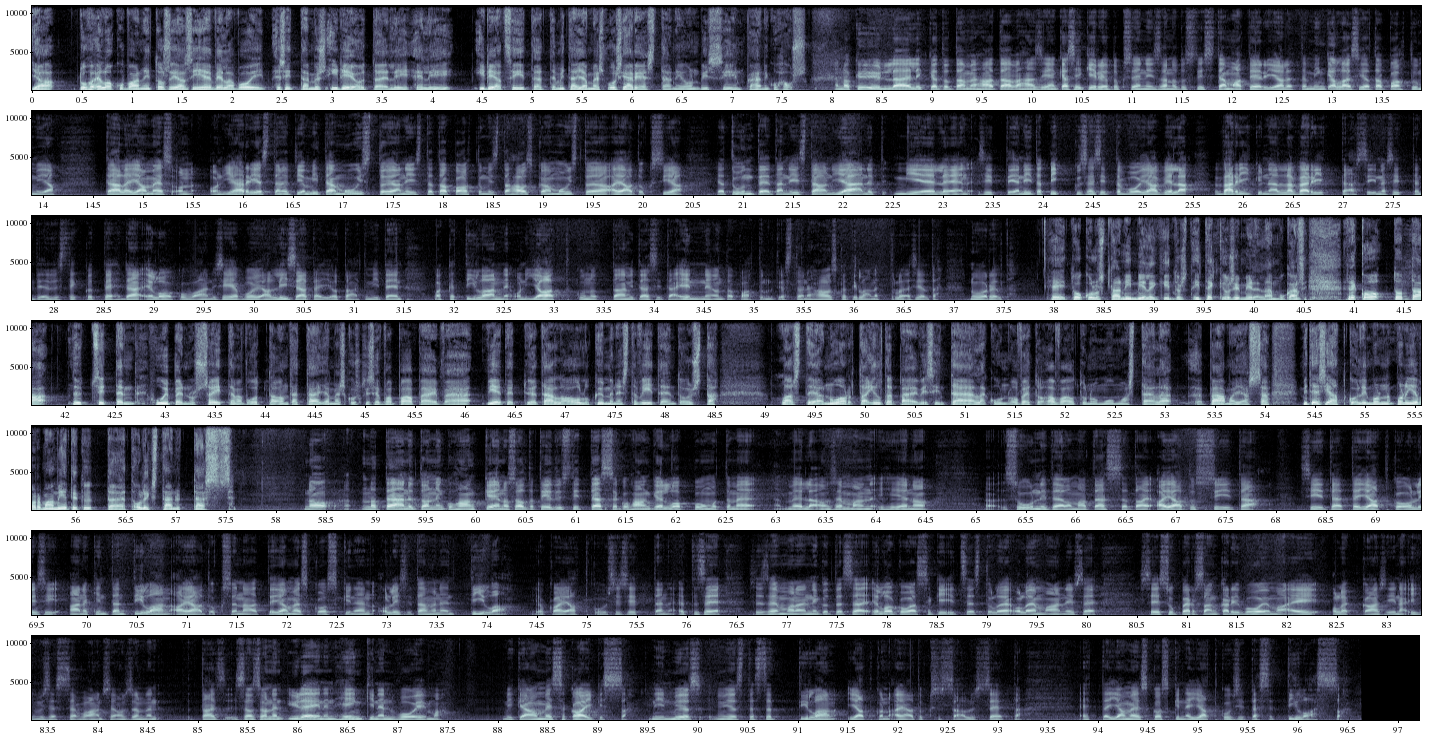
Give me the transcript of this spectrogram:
Ja tuohon elokuvaan, niin tosiaan siihen vielä voi esittää myös ideoita, eli, eli ideat siitä, että mitä James voisi järjestää, niin on vissiin vähän niin kuin haussa. No kyllä, eli tota, me haetaan vähän siihen käsikirjoitukseen niin sanotusti sitä materiaalia, että minkälaisia tapahtumia täällä James on, on järjestänyt ja mitä muistoja niistä tapahtumista, hauskaa muistoja ja ajatuksia ja tunteita niistä on jäänyt mieleen sitten, ja niitä pikkusen sitten voidaan vielä värikynällä värittää siinä sitten tietysti, kun tehdään elokuvaa, niin siihen voidaan lisätä jotain, että miten vaikka tilanne on jatkunut tai mitä sitä ennen on tapahtunut, jos toinen hauska tilanne tulee sieltä nuorilta. Hei, tuo kuulostaa niin mielenkiintoista. Itsekin olisin mielellään mukaan. Reko, tota, nyt sitten huipennus seitsemän vuotta on tätä Jameskuskisen vapaapäivää vietetty ja täällä on ollut 10-15 lasta ja nuorta iltapäivisin täällä, kun ovet on avautunut muun muassa täällä päämajassa. Miten jatko? Eli monia varmaan mietityttää, että oliko tämä nyt tässä? No, no tämä nyt on niin hankkeen osalta tietysti tässä, kun hanke loppuu, mutta me, meillä on semmoinen hieno suunnitelma tässä tai ajatus siitä, siitä, että jatko olisi ainakin tämän tilan ajatuksena, että James Koskinen olisi tämmöinen tila, joka jatkuisi sitten. Että se, se semmoinen, niin kuin tässä elokuvassakin itse asiassa tulee olemaan, niin se, se supersankarivoima ei olekaan siinä ihmisessä, vaan se on sellainen, tai se on sellainen yleinen henkinen voima, mikä on meissä kaikissa. Niin myös, myös tässä tilan jatkon ajatuksessa olisi se, että, että James Koskinen jatkuisi tässä tilassa –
